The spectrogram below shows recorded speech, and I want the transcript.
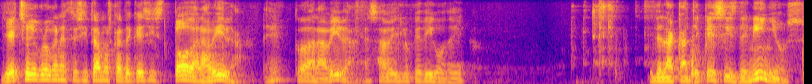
De hecho, yo creo que necesitamos catequesis toda la vida, ¿eh? toda la vida. Ya sabéis lo que digo de, de la catequesis de niños,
